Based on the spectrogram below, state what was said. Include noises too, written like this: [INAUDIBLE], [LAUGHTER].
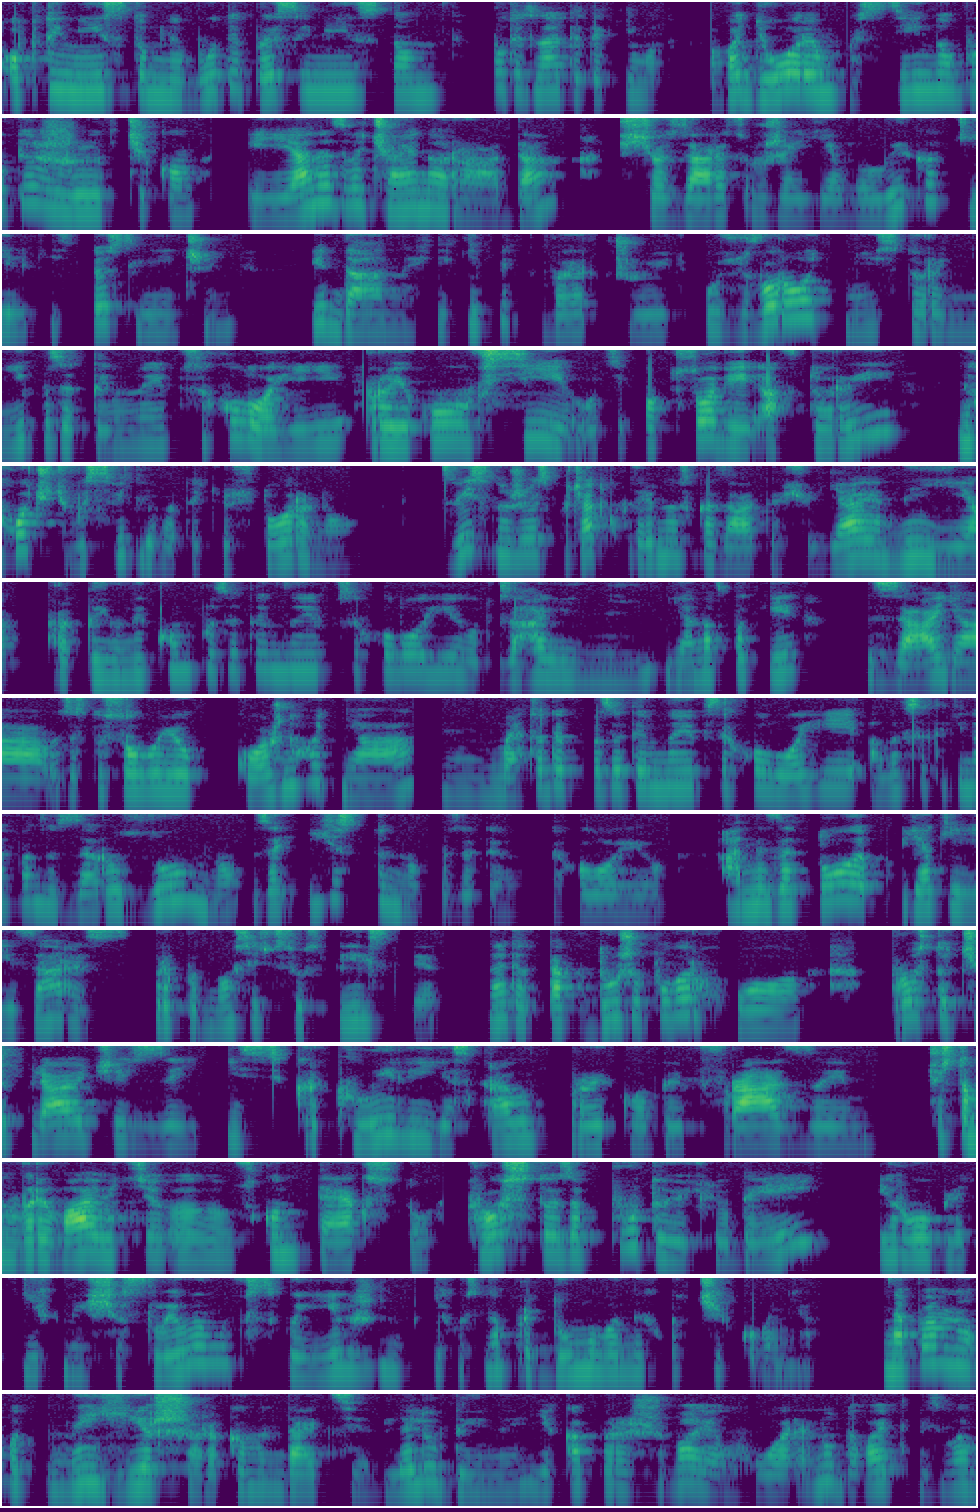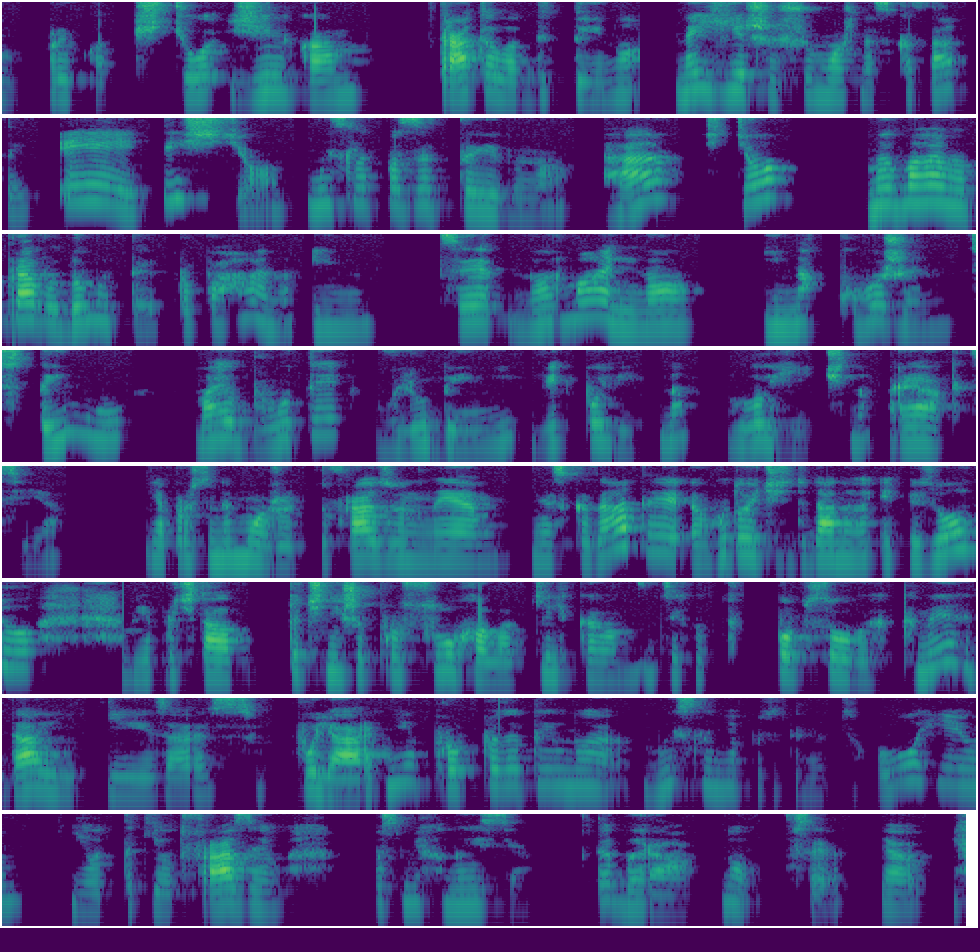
оптимістом, не бути песимістом, бути, знаєте, таким от бадьорим, постійно бути живчиком. І я надзвичайно рада, що зараз вже є велика кількість досліджень і даних, які підтверджують у зворотній стороні позитивної психології, про яку всі ці попсові автори не хочуть висвітлювати цю сторону. Звісно ж, спочатку потрібно сказати, що я не є противником позитивної психології, от взагалі ні. Я навпаки за я застосовую кожного дня методи позитивної психології, але все-таки, напевно, за розумну, за істинну позитивну психологію, а не за те, як її зараз преподносять в суспільстві. Знаєте, так дуже поверхово, просто чіпляючись за якісь крикливі, яскраві приклади, фрази, щось там виривають е, з контексту, просто запутують людей і роблять їх нещасливими в своїх ж якихось напридумуваних очікуваннях. Напевно, от найгірша рекомендація для людини, яка переживає горе. Ну, давайте візьмемо приклад, що жінка втратила дитину. Найгірше, що можна сказати, ей, ти що? Мисли позитивно. Га? Що? Ми маємо право думати про погано, і це нормально. І на кожен стимул має бути в людині відповідна логічна реакція. Я просто не можу цю фразу не не сказати. Готуючись до даного епізоду, я прочитала, точніше, прослухала кілька цих от попсових книг, да, які зараз популярні про позитивне мислення, позитивну психологію. І от такі от фрази посміхнися, в тебе рак. Ну, все. Я, я...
